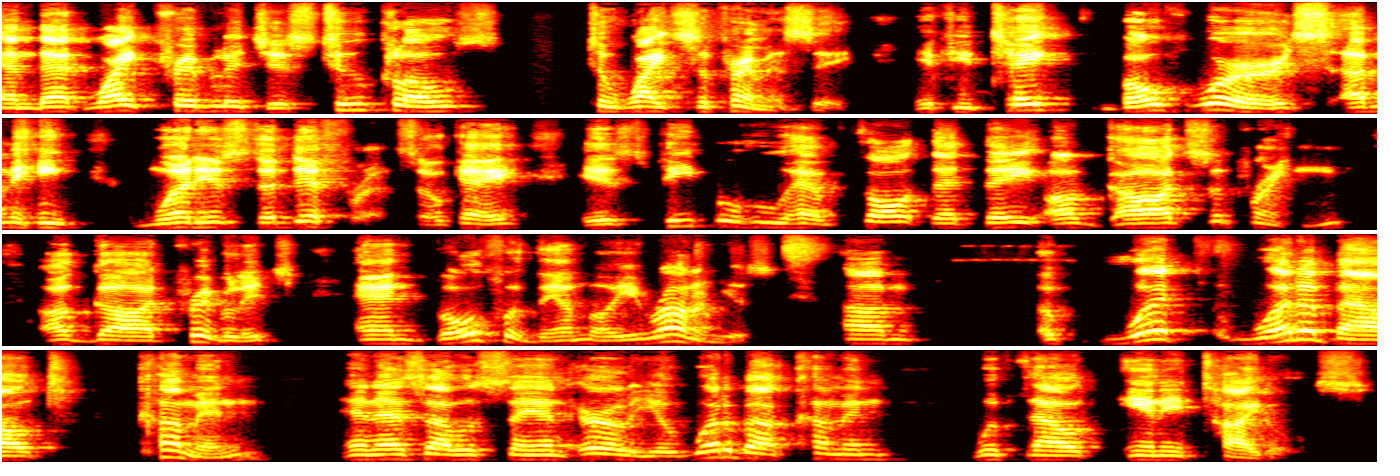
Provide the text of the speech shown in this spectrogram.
and that white privilege is too close to white supremacy. If you take both words, I mean, what is the difference? Okay, is people who have thought that they are God supreme, are God privileged, and both of them are erroneous. Um, uh, what what about coming and as I was saying earlier, what about coming without any titles?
